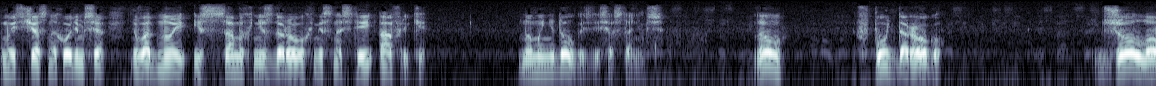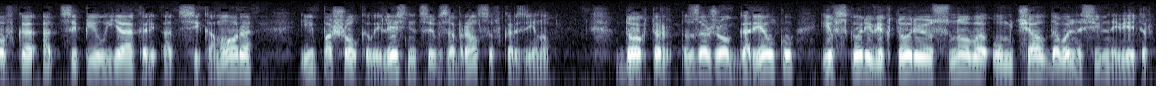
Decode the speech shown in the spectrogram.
Мы сейчас находимся в одной из самых нездоровых местностей Африки. Но мы недолго здесь останемся. Ну, в путь дорогу. Джо ловко отцепил якорь от сикамора и по шелковой лестнице взобрался в корзину. Доктор зажег горелку, и вскоре Викторию снова умчал довольно сильный ветер.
